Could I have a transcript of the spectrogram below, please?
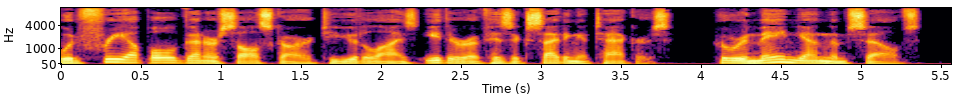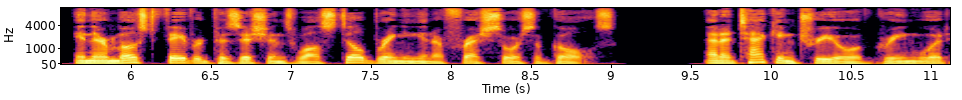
would free up Ole Gunnar Solskjaer to utilize either of his exciting attackers, who remain young themselves, in their most favored positions while still bringing in a fresh source of goals. An attacking trio of Greenwood,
